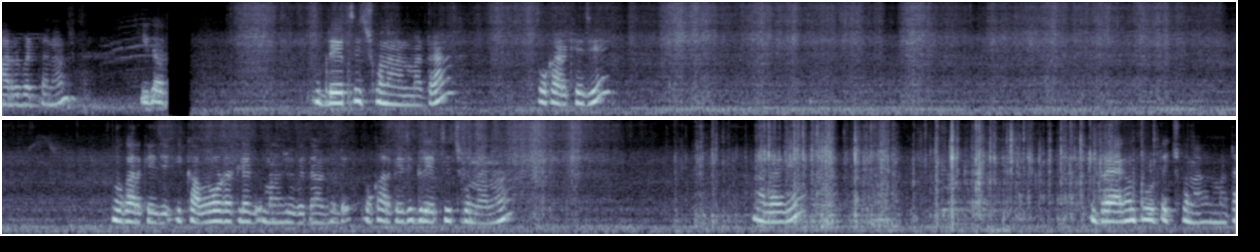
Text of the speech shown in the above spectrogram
ఆర్డర్ పెడతాను. ఇది గ్రేప్స్ ఇచ్చుకున్నాను అనమాట ఒక అర కేజీ. ఒక అర కేజీ. ఈ కవర్ ఓడట్లేదు. మనం చూపిద్దామంటే ఒక అర కేజీ గ్రేప్స్ ఇచ్చుకున్నాను. అలాగే డ్రాగన్ ఫ్రూట్ తెచ్చుకున్నాను అనమాట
